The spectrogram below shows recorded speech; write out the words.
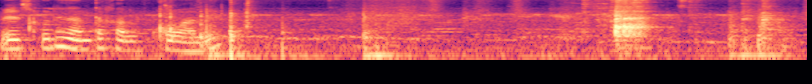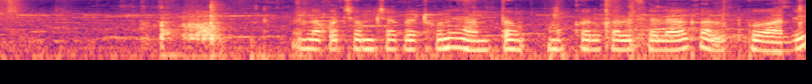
వేసుకొని ఇదంతా కలుపుకోవాలి ఇలా ఒక చెంచా పెట్టుకొని ఇదంతా ముక్కలు కలిసేలాగా కలుపుకోవాలి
